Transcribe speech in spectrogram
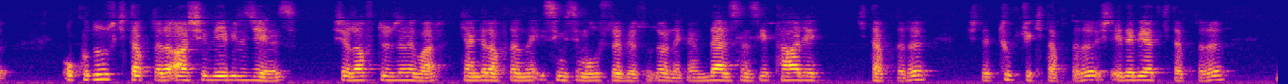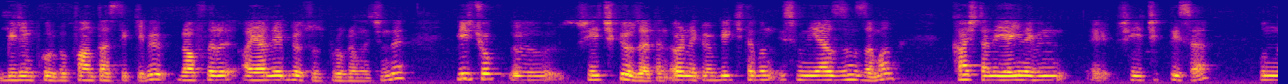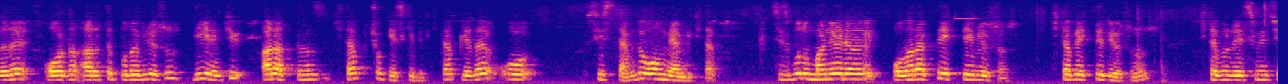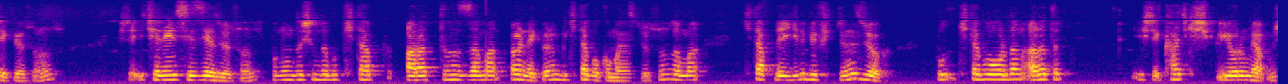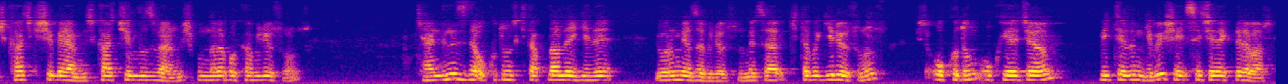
okuduğunuz kitapları arşivleyebileceğiniz işte raf düzeni var. Kendi raflarına isim isim oluşturabiliyorsunuz. Örnek veriyorum dersiniz ki tarih kitapları, işte Türkçe kitapları, işte edebiyat kitapları, bilim kurgu, fantastik gibi rafları ayarlayabiliyorsunuz programın içinde. Birçok e, şey çıkıyor zaten. Örnek veriyorum bir kitabın ismini yazdığınız zaman kaç tane yayın evinin e, şeyi çıktıysa bunları oradan aratıp bulabiliyorsunuz. Diyelim ki arattığınız kitap çok eski bir kitap ya da o sistemde olmayan bir kitap. Siz bunu manuel olarak da ekleyebiliyorsunuz. Kitap ekle diyorsunuz. Kitabın resmini çekiyorsunuz. İşte içeriği siz yazıyorsunuz. Bunun dışında bu kitap arattığınız zaman örnek veriyorum bir kitap okumak istiyorsunuz ama kitapla ilgili bir fikriniz yok. Bu kitabı oradan aratıp işte kaç kişi yorum yapmış, kaç kişi beğenmiş, kaç yıldız vermiş bunlara bakabiliyorsunuz. Kendiniz de okuduğunuz kitaplarla ilgili yorum yazabiliyorsunuz. Mesela kitabı giriyorsunuz. İşte okudum, okuyacağım, bitirdim gibi şey seçenekleri var.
